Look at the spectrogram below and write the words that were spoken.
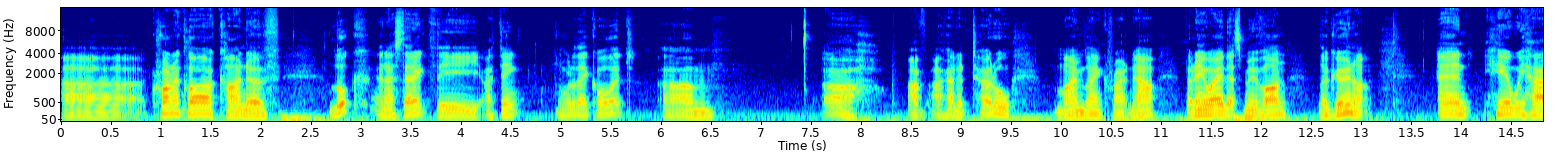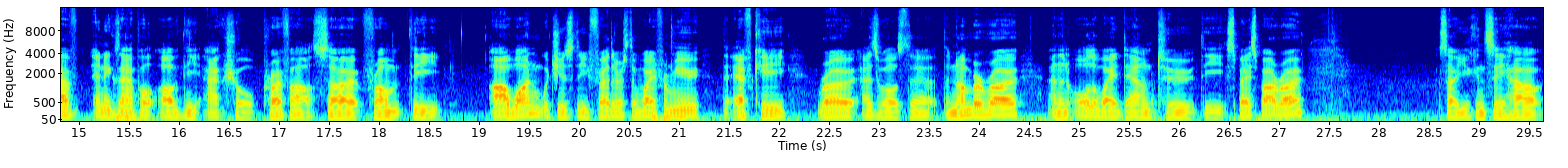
uh, chronicler kind of look and aesthetic. The I think what do they call it? Um, oh, I've I've had a total mind blank right now. But anyway, let's move on. Laguna. And here we have an example of the actual profile. So from the R1, which is the furthest away from you, the F key row, as well as the, the number row, and then all the way down to the spacebar row. So you can see how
